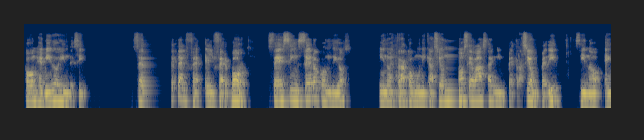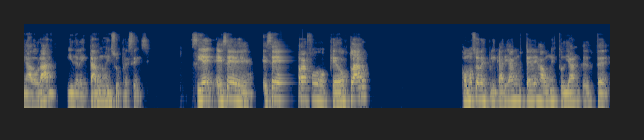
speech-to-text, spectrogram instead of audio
con gemidos indecibles. Se el, el fervor, se es sincero con Dios y nuestra comunicación no se basa en impetración, pedir, sino en adorar y deleitarnos en su presencia si ese, ese párrafo quedó claro, ¿cómo se lo explicarían ustedes a un estudiante de ustedes?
